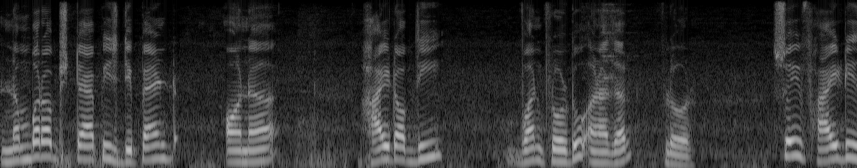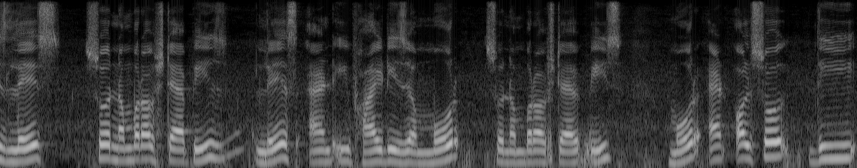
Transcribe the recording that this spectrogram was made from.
number of step is depend on a height of the one floor to another floor. So if height is less so number of step is less and if height is a more so number of step is more. And also the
